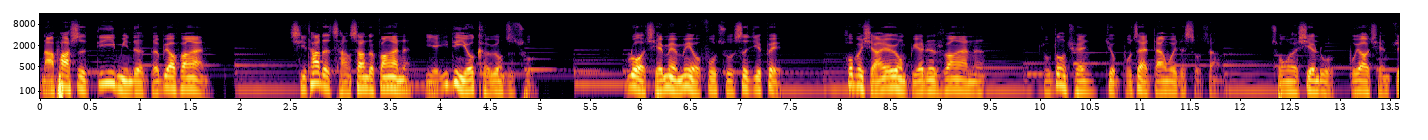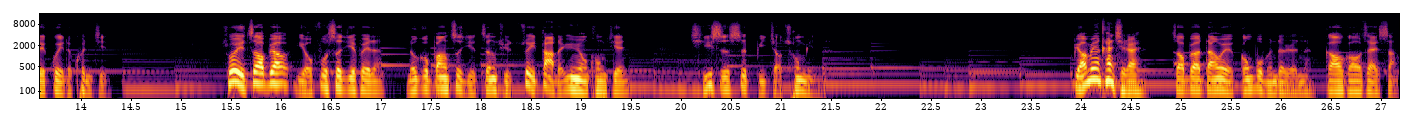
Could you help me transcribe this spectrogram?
哪怕是第一名的得标方案，其他的厂商的方案呢，也一定有可用之处。若前面没有付出设计费，后面想要用别人的方案呢，主动权就不在单位的手上了，从而陷入不要钱最贵的困境。所以招标有付设计费呢，能够帮自己争取最大的运用空间，其实是比较聪明的。表面看起来，招标单位公部门的人呢高高在上，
